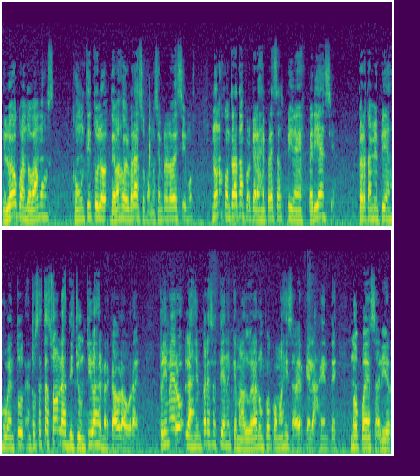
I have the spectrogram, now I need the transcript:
Y luego cuando vamos con un título debajo del brazo, como siempre lo decimos, no nos contratan porque las empresas piden experiencia, pero también piden juventud. Entonces estas son las disyuntivas del mercado laboral. Primero, las empresas tienen que madurar un poco más y saber que la gente no puede salir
